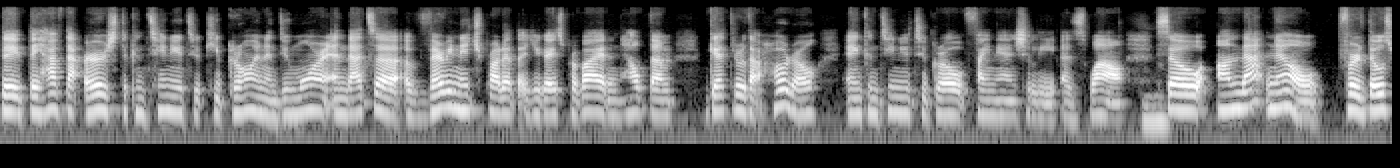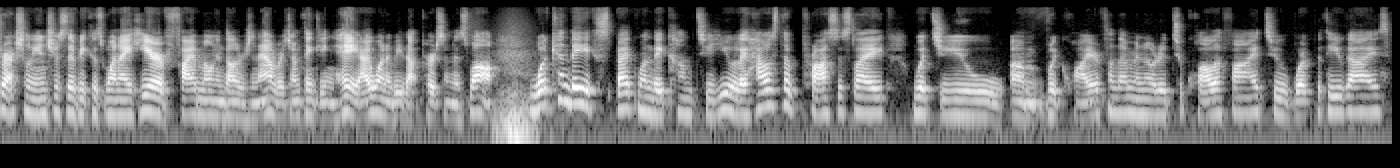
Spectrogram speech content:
they they have that urge to continue to keep growing and do more and that's a, a very niche product that you guys provide and help them get through that hurdle and continue to grow financially as well mm-hmm. so on that note for those who are actually interested, because when I hear $5 million in average, I'm thinking, hey, I want to be that person as well. What can they expect when they come to you? Like, how's the process like? What do you um, require from them in order to qualify to work with you guys?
